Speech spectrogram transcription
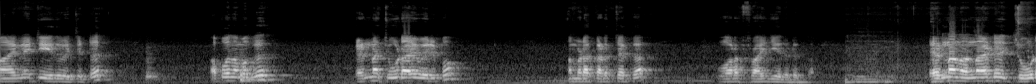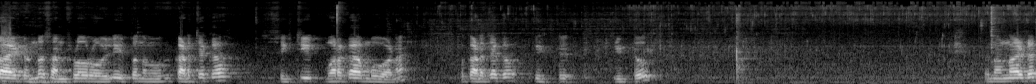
മാരിനേറ്റ് ചെയ്ത് വെച്ചിട്ട് അപ്പോൾ നമുക്ക് എണ്ണ ചൂടായി വരുമ്പോൾ നമ്മുടെ കടച്ചക്ക വറ ഫ്രൈ ചെയ്തെടുക്കാം. എണ്ണ നന്നായിട്ട് ചൂടായിട്ടുണ്ട്. സൺഫ്ലവർ ഓയിൽ ഇപ്പം നമുക്ക് കടച്ചക്ക സിക്സ്റ്റി വറക്കാൻ പോവുകയാണ് അപ്പോൾ കടച്ചക്ക ഇട്ട് ഇട്ടു. നന്നായിട്ട്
